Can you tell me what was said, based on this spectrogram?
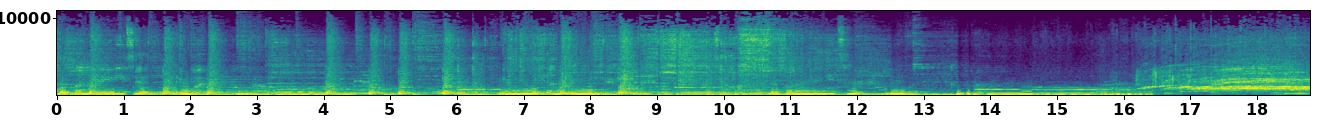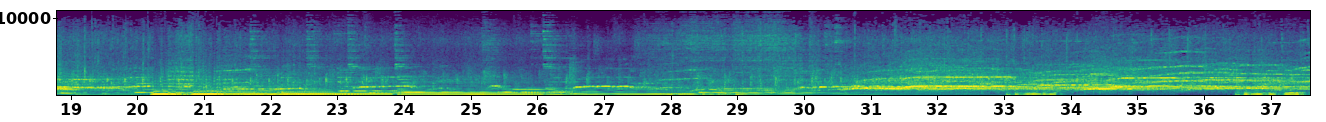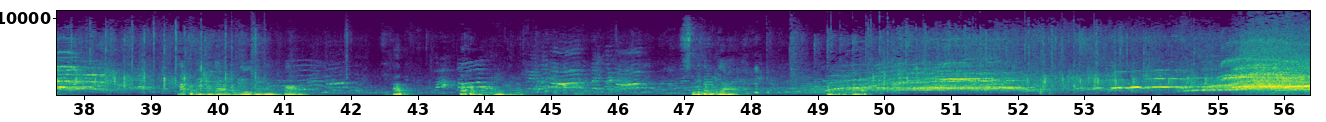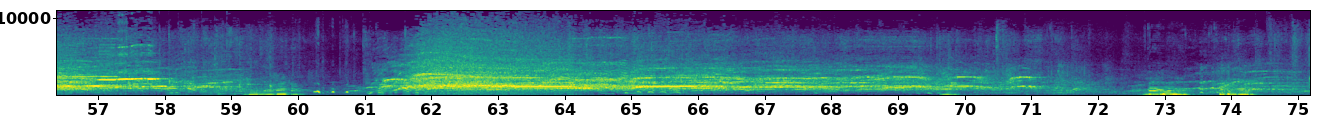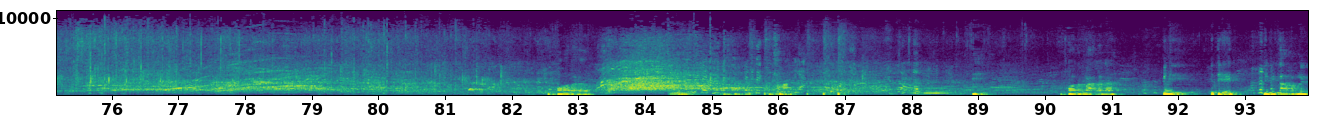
somebody to anyone alone. We will die It's a hard to fight anyone alone. คุณมากที่รับคนธรรมดาวันนี้นะครับก็ครับรับดอกไม้นะครับสวัสดีครับคุณยาย ra ด้วยครับขอบคุณครับคุณพ่อละครับพ่อต้องมาแล้วนะ พี่ พี่ตีพี่มิก้าแป๊บนึง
